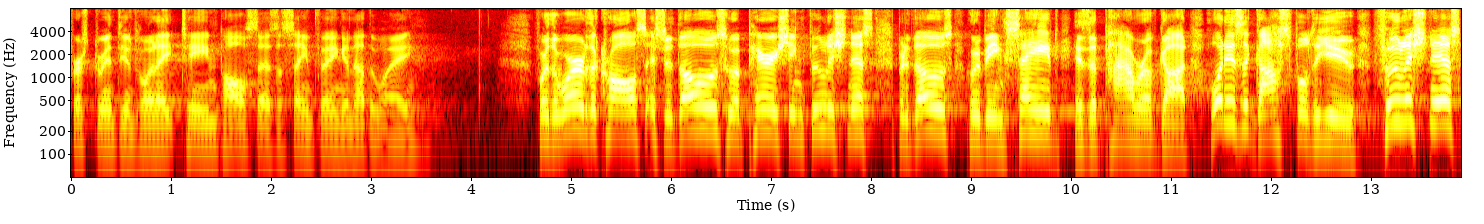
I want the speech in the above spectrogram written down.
1 Corinthians 1:18 Paul says the same thing another way. For the word of the cross is to those who are perishing foolishness, but to those who are being saved is the power of God. What is the gospel to you? Foolishness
